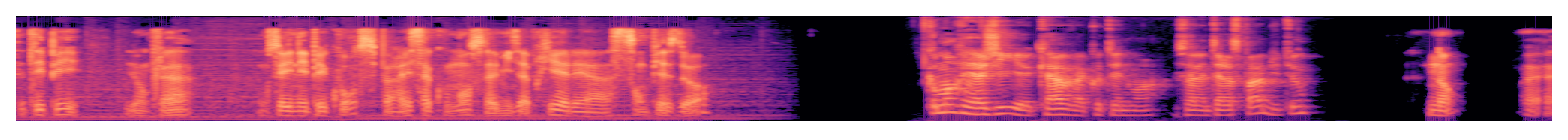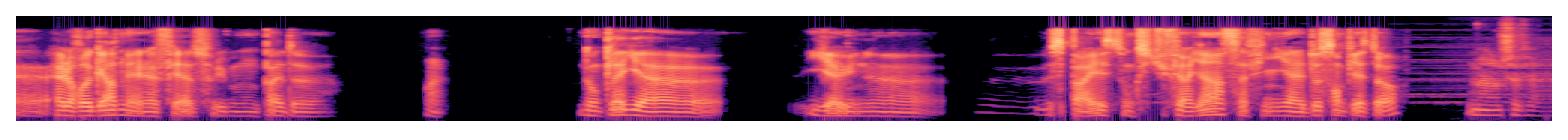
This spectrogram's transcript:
cette épée. Et donc là, donc c'est une épée courte, c'est pareil, ça commence, la mise à prix, elle est à 100 pièces d'or. Comment réagit Cave à côté de moi? Ça l'intéresse pas du tout? Non, euh, elle regarde, mais elle fait absolument pas de. Ouais. Donc là, il y a, il y a une. Euh, c'est pareil, donc si tu fais rien, ça finit à 200 pièces d'or. Non, je fais rien.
